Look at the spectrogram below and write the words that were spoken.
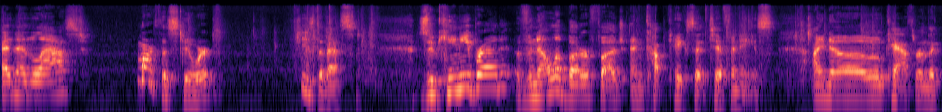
And then last, Martha Stewart. She's the best. Zucchini bread, vanilla butter fudge, and cupcakes at Tiffany's. I know, Catherine, the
